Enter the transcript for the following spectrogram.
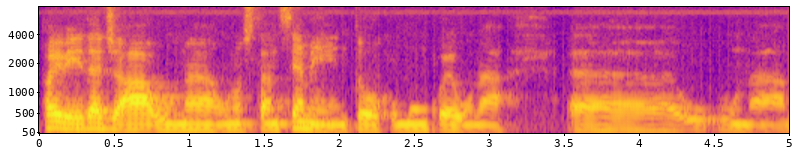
preveda già una, uno stanziamento o comunque una, eh, una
